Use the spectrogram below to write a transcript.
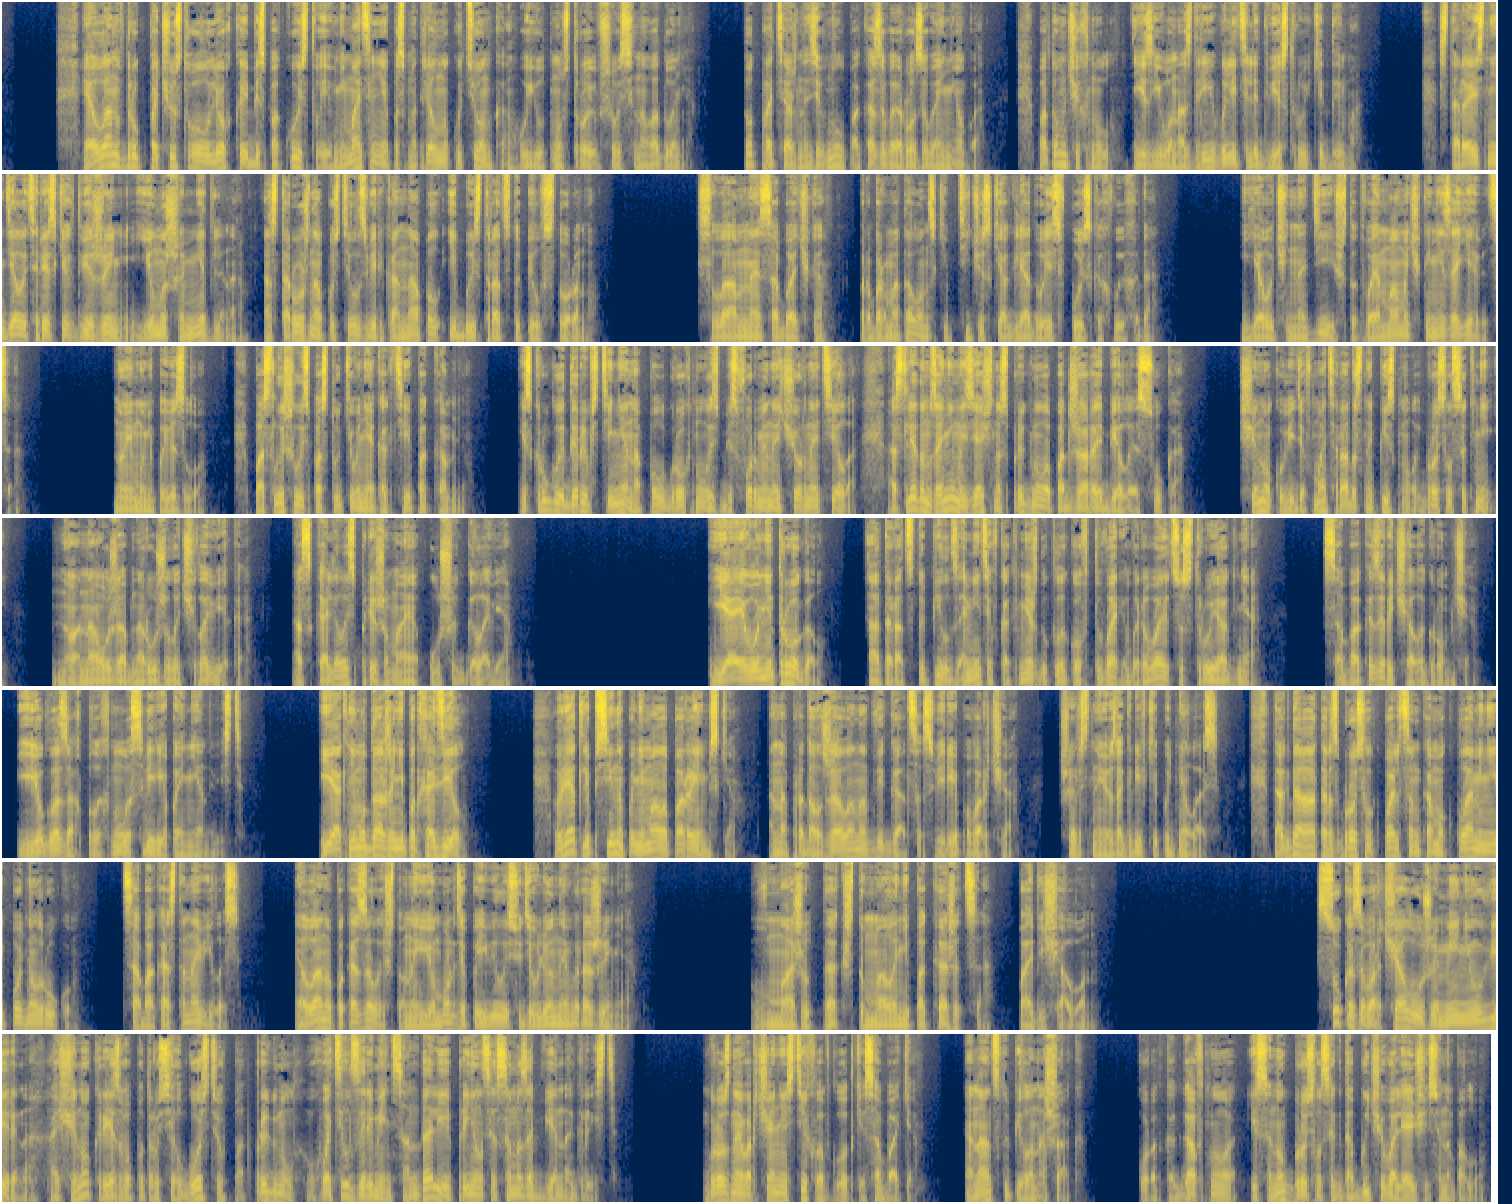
Эллан вдруг почувствовал легкое беспокойство и внимательнее посмотрел на кутенка, уютно устроившегося на ладони. Тот протяжно зевнул, показывая розовое небо. Потом чихнул, и из его ноздрей вылетели две струйки дыма. Стараясь не делать резких движений, юноша медленно, осторожно опустил зверька на пол и быстро отступил в сторону. «Славная собачка», — пробормотал он скептически, оглядываясь в поисках выхода. «Я очень надеюсь, что твоя мамочка не заявится». Но ему не повезло. Послышалось постукивание когтей по камню. Из круглой дыры в стене на пол грохнулось бесформенное черное тело, а следом за ним изящно спрыгнула поджарая белая сука. Щенок, увидев мать, радостно пискнул и бросился к ней. Но она уже обнаружила человека. Оскалилась, прижимая уши к голове. «Я его не трогал!» Атор отступил, заметив, как между клыков твари вырываются струи огня. Собака зарычала громче. В ее глазах полыхнула свирепая ненависть. «Я к нему даже не подходил!» Вряд ли псина понимала по-реймски. Она продолжала надвигаться, свирепо ворча. Шерсть на ее загривке поднялась. Тогда Атор сбросил к пальцам комок пламени и поднял руку. Собака остановилась. Элану показалось, что на ее морде появилось удивленное выражение. «Вмажу так, что мало не покажется», — пообещал он. Сука заворчала уже менее уверенно, а щенок резво потрусил гостю, подпрыгнул, ухватил за ремень сандалии и принялся самозабвенно грызть. Грозное ворчание стихло в глотке собаки. Она отступила на шаг коротко гавкнула, и сынок бросился к добыче, валяющейся на полу.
